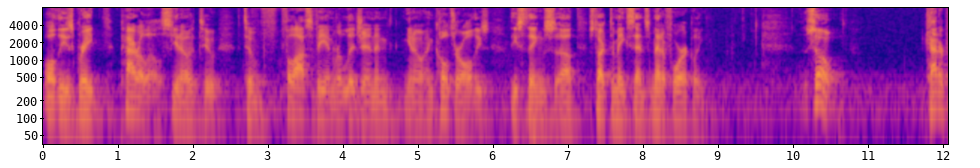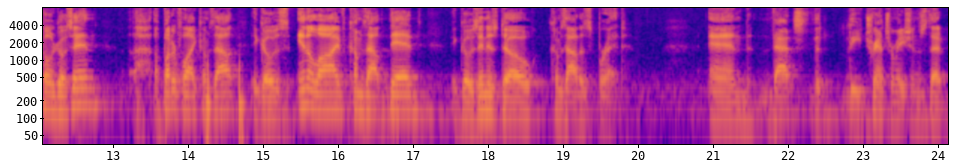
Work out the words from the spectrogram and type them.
all these great parallels, you know, to to philosophy and religion and you know and culture. All these these things uh, start to make sense metaphorically. So, caterpillar goes in, a butterfly comes out. It goes in alive, comes out dead. It goes in as dough, comes out as bread, and that's the the transformations that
